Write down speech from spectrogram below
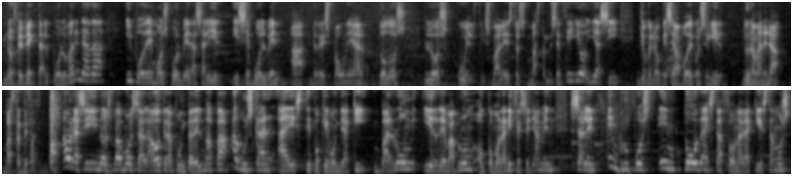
Nos detecta el Pueblo Marinada y podemos volver a salir y se vuelven a respawnear todos los Quillfish, ¿vale? Esto es bastante sencillo y así yo creo que se va a poder conseguir de una manera bastante fácil. Ahora sí, nos vamos a la otra punta del mapa a buscar a este Pokémon de aquí. Barroom y Rebabrum, o como narices se llamen, salen en grupos en toda esta zona de aquí. Estamos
